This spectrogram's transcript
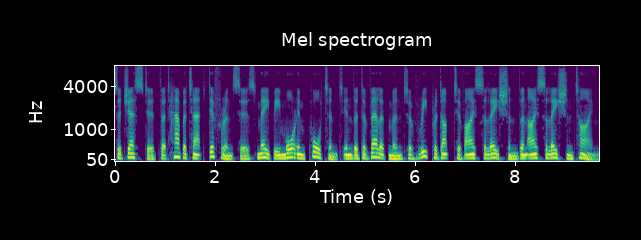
suggested that habitat differences may be more important in the development of reproductive isolation than isolation time.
